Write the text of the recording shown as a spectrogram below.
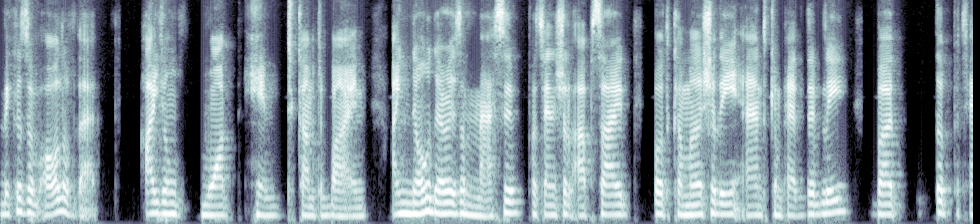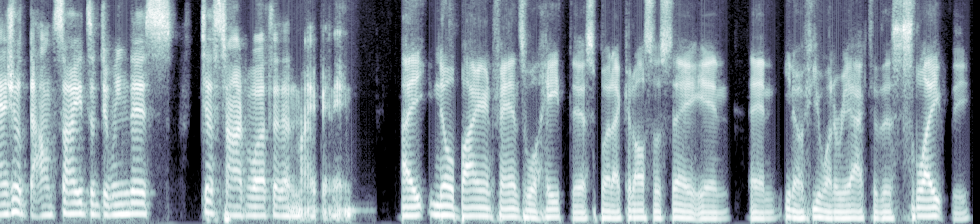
because of all of that, I don't want him to come to Bayern. I know there is a massive potential upside, both commercially and competitively, but the potential downsides of doing this just aren't worth it, in my opinion. I know Bayern fans will hate this, but I could also say in and you know if you want to react to this slightly,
